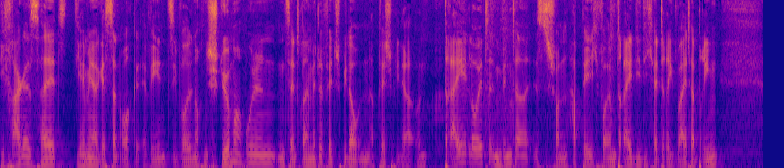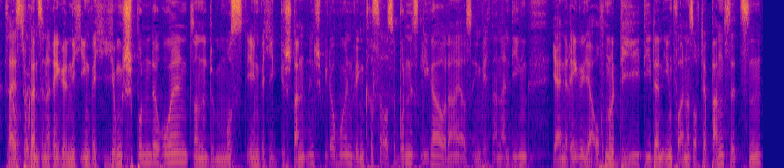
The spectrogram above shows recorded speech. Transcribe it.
die Frage ist halt, die haben ja gestern auch erwähnt, sie wollen noch einen Stürmer holen, einen zentralen Mittelfeldspieler und einen Abwehrspieler. Und drei Leute im Winter ist schon happig, vor allem drei, die dich halt direkt weiterbringen. Das heißt, du kannst in der Regel nicht irgendwelche Jungspunde holen, sondern du musst irgendwelche gestandenen Spieler holen, wegen du aus der Bundesliga oder aus irgendwelchen anderen Ligen. Ja, in der Regel ja auch nur die, die dann irgendwo anders auf der Bank sitzen.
